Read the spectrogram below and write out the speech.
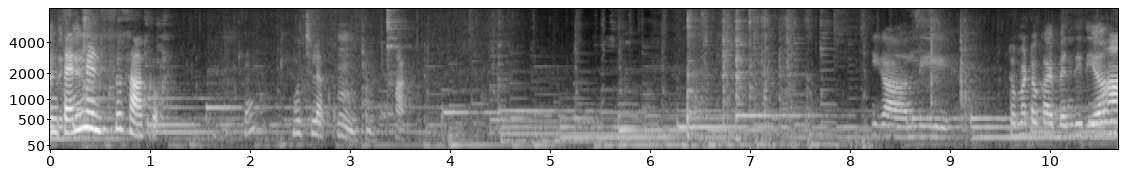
ಒಂದು ಟೆನ್ ಮಿನಿಟ್ಸ್ ಸಾಕು. ಓಕೆ ಮುಚ್ಚಲಕ್ಕೆ ಹ್ಞೂ ಹಾಕಿ. ಈಗ ಅಲ್ಲಿ ಟೊಮೆಟೊ ಕಾಯಿ ಬೆಂದಿದೆಯಾ? ಹಾ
